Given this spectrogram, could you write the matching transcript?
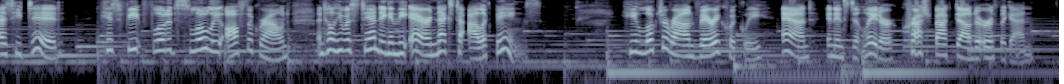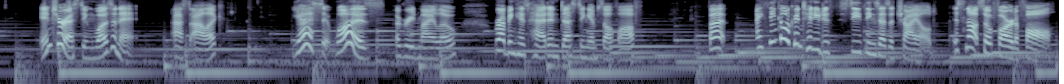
as he did, his feet floated slowly off the ground until he was standing in the air next to Alec Bings. He looked around very quickly and, an instant later, crashed back down to earth again. Interesting, wasn't it? asked Alec. Yes, it was, agreed Milo, rubbing his head and dusting himself off. But I think I'll continue to see things as a child. It's not so far to fall.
